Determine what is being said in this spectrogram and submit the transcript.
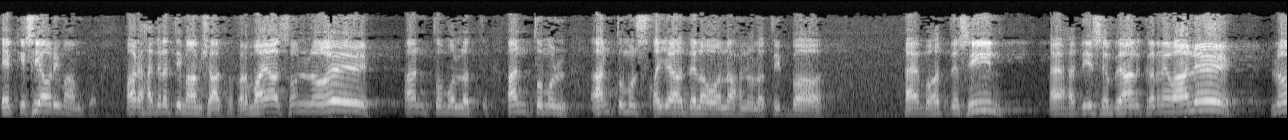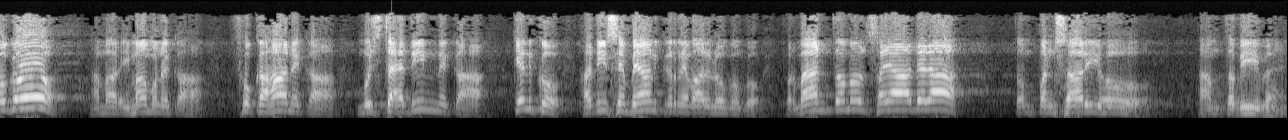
ایک کسی اور امام کو۔ اور حضرت امام شاہ کو فرمایا، سن لو، اے، انتم انتم انتم السیاد ونحن الاطباء۔ اے محدثین، اے حدیث بیان کرنے والے لوگوں ہمارے اماموں نے کہا فقہا نے کہا، مجتہدین نے کہا، کن کو؟ حدیث بیان کرنے والے لوگوں کو۔ فرمایا تم سیاد تم پنساری ہو، ہم طبیب ہیں۔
